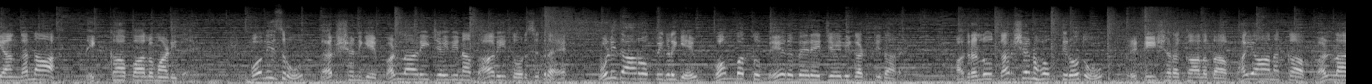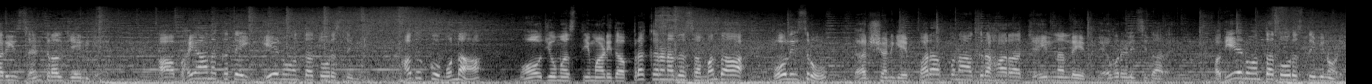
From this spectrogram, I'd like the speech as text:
ಗ್ಯಾಂಗ್ ಅನ್ನ ದಿಕ್ಕಾಪಾಲು ಮಾಡಿದೆ. ಪೊಲೀಸರು ದರ್ಶನ್ಗೆ ಬಳ್ಳಾರಿ ಜೈಲಿನ ದಾರಿ ತೋರಿಸಿದ್ರೆ ಉಳಿದ ಆರೋಪಿಗಳಿಗೆ ಒಂಬತ್ತು ಬೇರೆ ಬೇರೆ ಜೈಲಿಗಟ್ಟಿದ್ದಾರೆ ಅದರಲ್ಲೂ ದರ್ಶನ್ ಹೋಗ್ತಿರೋದು ಬ್ರಿಟಿಷರ ಕಾಲದ ಭಯಾನಕ ಬಳ್ಳಾರಿ ಸೆಂಟ್ರಲ್ ಜೈಲಿಗೆ. ಆ ಭಯಾನಕತೆ ಏನು ಅಂತ ತೋರಿಸ್ತೀವಿ ಅದಕ್ಕೂ ಮುನ್ನ ಮೋಜು ಮಸ್ತಿ ಮಾಡಿದ ಪ್ರಕರಣದ ಸಂಬಂಧ ಪೊಲೀಸರು ದರ್ಶನ್ಗೆ ಪರಪ್ಪನ ಅಗ್ರಹಾರ ಜೈಲ್ನಲ್ಲೇ ಬೆವರಿಳಿಸಿದ್ದಾರೆ. ಅದೇನು ಅಂತ ತೋರಿಸ್ತೀವಿ ನೋಡಿ.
